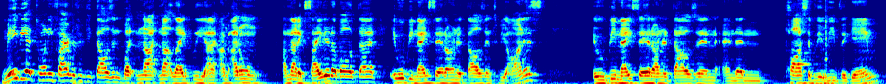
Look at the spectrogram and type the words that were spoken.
Maybe at 25 or 50,000, but not not likely. I, I'm, I don't, I'm not excited about that. It would be nice to hit 100,000, to be honest. It would be nice to hit 100,000 and then possibly leave the game.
